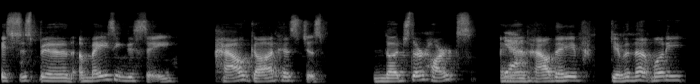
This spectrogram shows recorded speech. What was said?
it's just been amazing to see how God has just nudged their hearts and Yeah. how they've given that money.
